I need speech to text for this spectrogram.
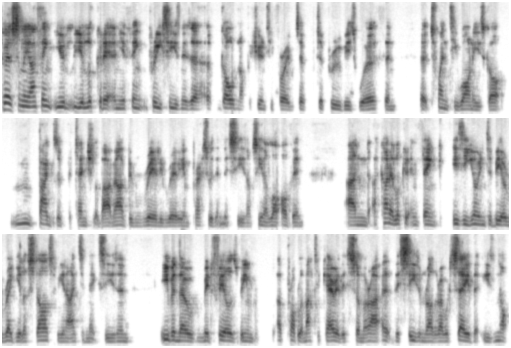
personally, I think you you look at it and you think pre-season is a, a golden opportunity for him to to prove his worth. And at 21, he's got bags of potential about him. I've been really, really impressed with him this season. I've seen a lot of him. And I kind of look at it and think, is he going to be a regular starter for United next season? Even though midfield has been a problematic area this summer, uh, this season rather, I would say that he's not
